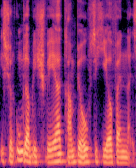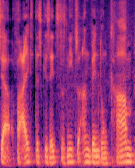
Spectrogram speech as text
ist schon unglaublich schwer. Trump beruft sich hier auf ein sehr veraltetes Gesetz, das nie zur Anwendung kam.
